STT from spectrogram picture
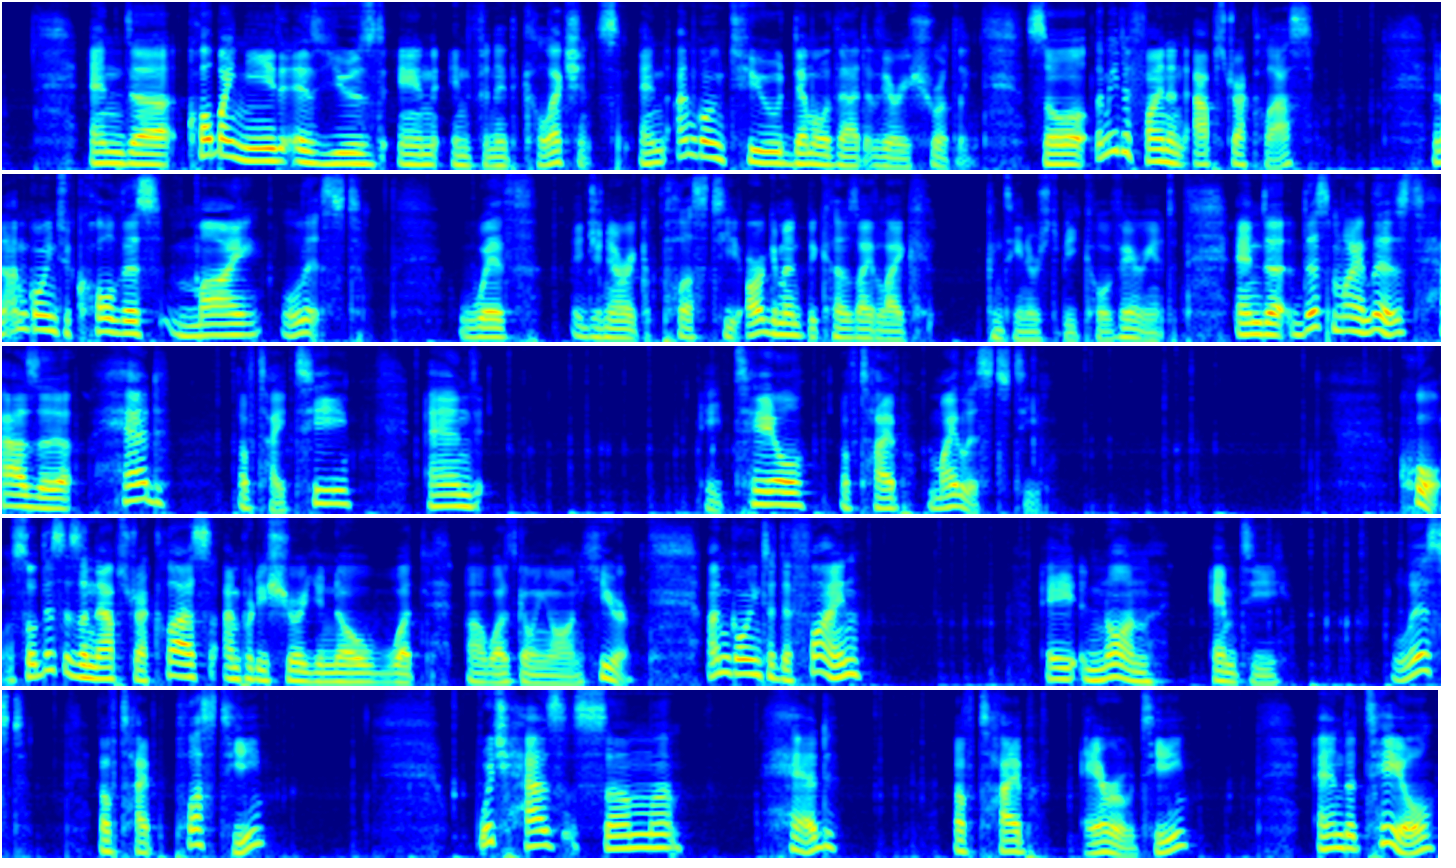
And uh, call by need is used in infinite collections. And I'm going to demo that very shortly. So let me define an abstract class. And I'm going to call this my list with a generic plus t argument because I like containers to be covariant. And uh, this my list has a head of type t and a tail of type my list t. Cool, so this is an abstract class. I'm pretty sure you know what, uh, what is going on here. I'm going to define a non-empty list of type plus t, which has some head of type arrow t, and a tail,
